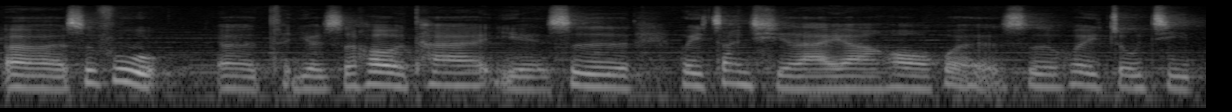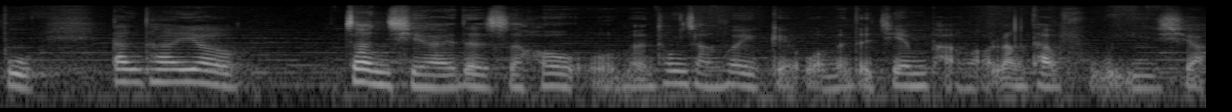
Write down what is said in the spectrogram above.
呃师傅呃有时候他也是会站起来呀，哈，或者是会走几步。当他要站起来的时候，我们通常会给我们的肩膀哦，让他扶一下。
